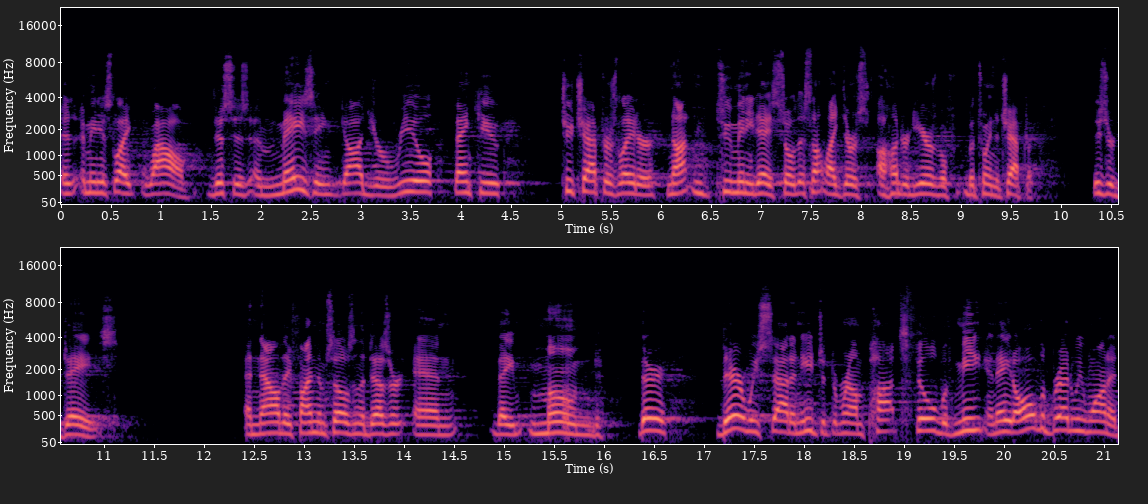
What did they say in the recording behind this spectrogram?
I mean, it's like, wow, this is amazing. God, you're real. Thank you. Two chapters later, not in too many days, so it's not like there's 100 years between the chapter. These are days. And now they find themselves in the desert and they moaned. There, there we sat in Egypt around pots filled with meat and ate all the bread we wanted,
